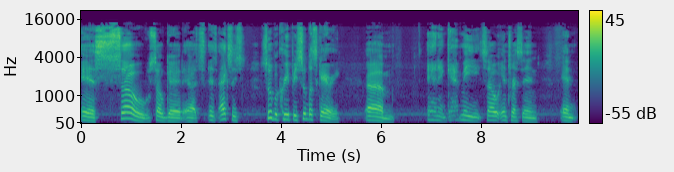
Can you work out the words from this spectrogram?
is so so good. Uh, it's, it's, actually super creepy, super scary, um, and it got me so interested in, in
